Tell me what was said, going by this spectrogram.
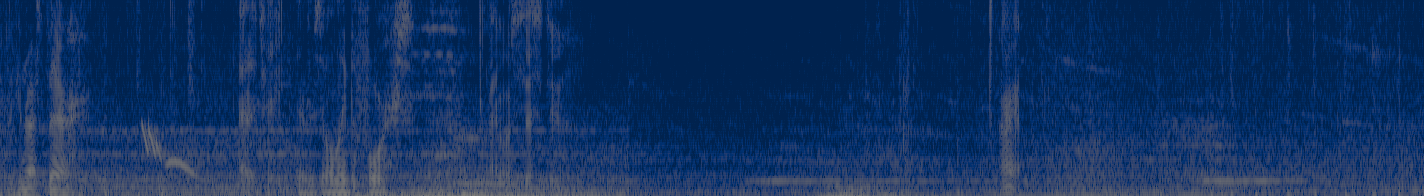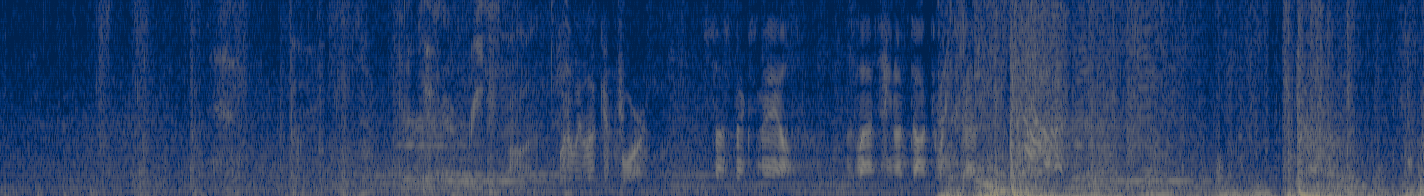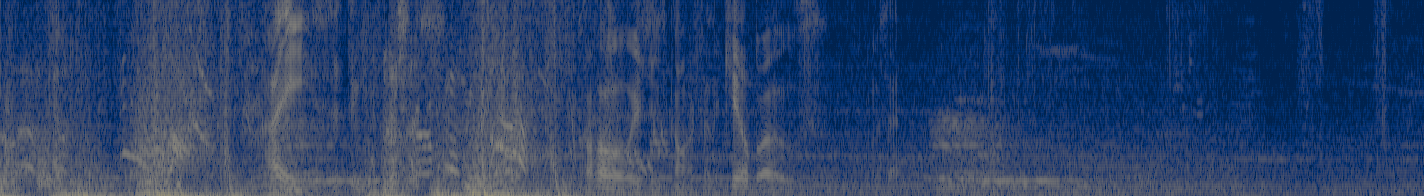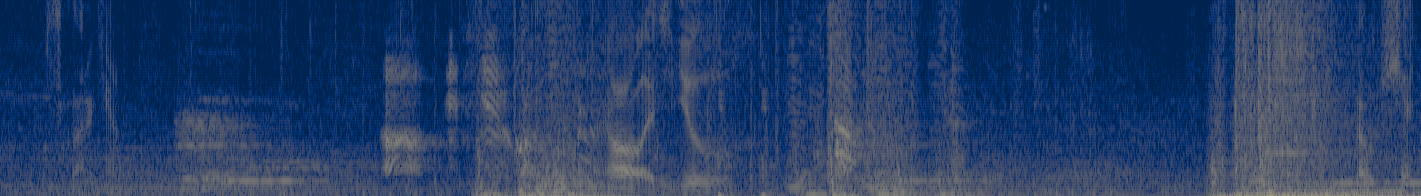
We can rest there. Meditate. There is only the Force. I will assist you. Alright. Oh, it's you. Oh shit.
